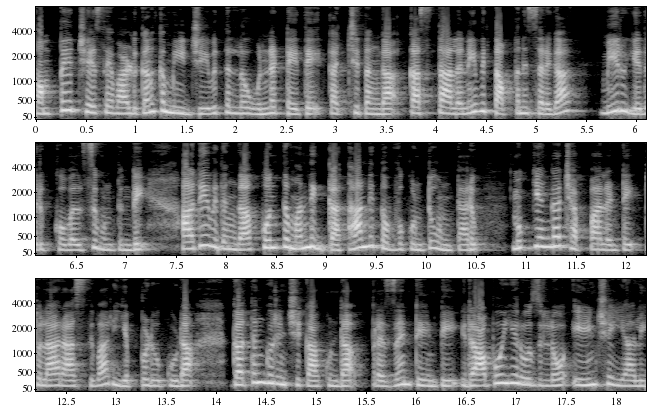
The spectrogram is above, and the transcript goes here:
కంపేర్ చేసేవాళ్ళు కనుక మీ జీవితంలో ఉన్నట్టయితే ఖచ్చితంగా కష్టాలనేవి తప్పనిసరిగా మీరు ఎదుర్కోవాల్సి ఉంటుంది. అదేవిధంగా కొంతమంది గతాన్ని తవ్వుకుంటూ ఉంటారు. ముఖ్యంగా చెప్పాలంటే తులారాశి వారు ఎప్పుడూ కూడా గతం గురించి కాకుండా ప్రజెంట్ ఏంటి రాబోయే రోజుల్లో ఏం చేయాలి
